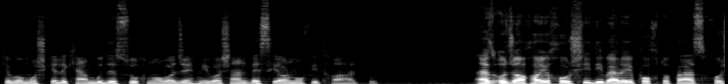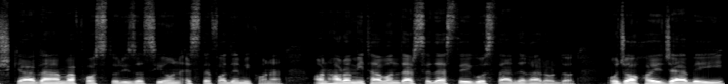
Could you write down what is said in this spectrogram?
که با مشکل کمبود سوخت مواجه می باشند بسیار مفید خواهد بود. از اجاقهای خورشیدی برای پخت و پس، خشک کردن و پاستوریزاسیون استفاده می کنند. آنها را می توان در سه دسته گسترده قرار داد. اجاقهای جعبه‌ای،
